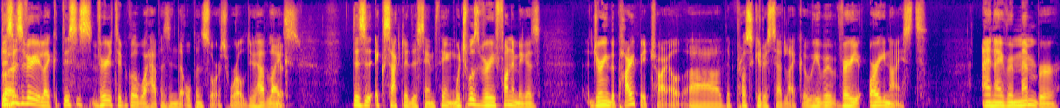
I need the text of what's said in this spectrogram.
This But- is very like this is very typical of what happens in the open source world. You have like Yes. this is exactly the same thing, which was very funny because during the Pirate Bay trial, uh, the prosecutor said like we were very organized, and I remember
